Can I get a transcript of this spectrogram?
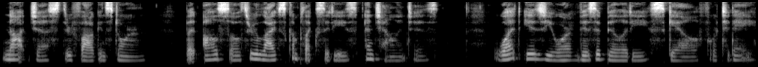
not just through fog and storm, but also through life's complexities and challenges? What is your visibility scale for today?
